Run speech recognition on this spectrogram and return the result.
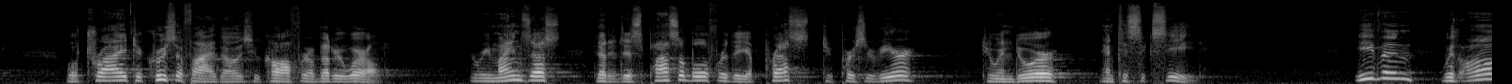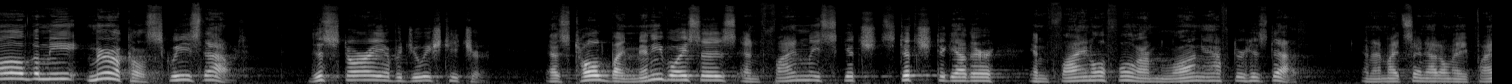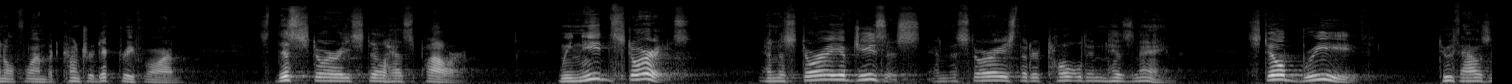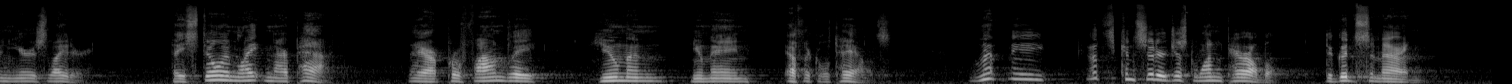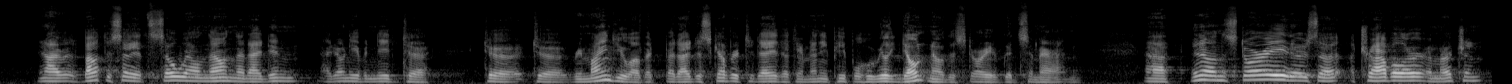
will try to crucify those who call for a better world. It reminds us that it is possible for the oppressed to persevere, to endure, and to succeed. Even with all the miracles squeezed out, this story of a Jewish teacher, as told by many voices and finally stitched together in final form long after his death, and I might say not only final form but contradictory form, this story still has power. We need stories, and the story of Jesus and the stories that are told in his name still breathe 2,000 years later. They still enlighten our path. They are profoundly human, humane, ethical tales. Let me, let's consider just one parable, the Good Samaritan. And I was about to say it's so well known that I didn't, I don't even need to, to, to remind you of it, but I discovered today that there are many people who really don't know the story of Good Samaritan. Uh, you know, in the story, there's a, a traveler, a merchant,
